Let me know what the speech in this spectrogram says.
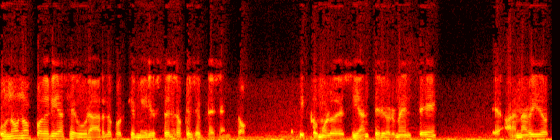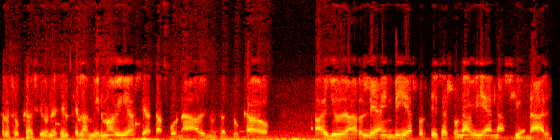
uno no podría asegurarlo porque mire usted lo que se presentó. Y como lo decía anteriormente, eh, han habido otras ocasiones en que la misma vía se ha taponado y nos ha tocado ayudarle a Envías porque esa es una vía nacional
